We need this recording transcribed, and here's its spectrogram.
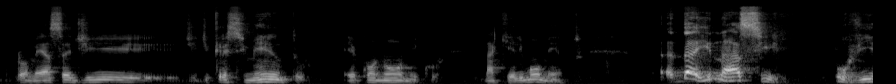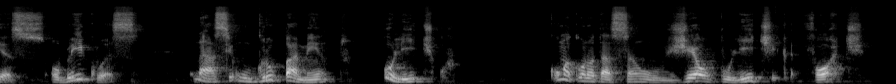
Uma promessa de, de, de crescimento econômico naquele momento. Daí nasce, por vias oblíquas, nasce um grupamento político com uma conotação geopolítica forte,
